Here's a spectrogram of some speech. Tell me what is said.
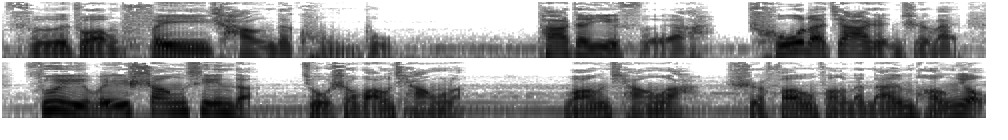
死状非常的恐怖。他这一死呀，除了家人之外，最为伤心的就是王强了。王强啊，是芳芳的男朋友。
